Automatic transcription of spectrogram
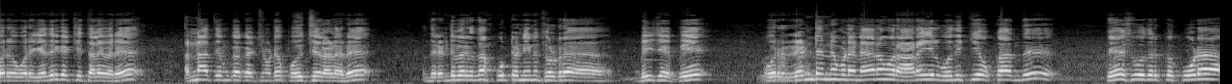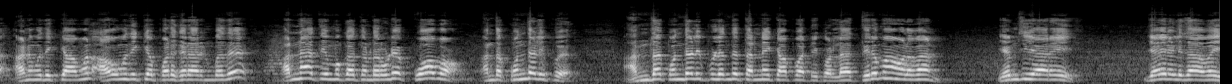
ஒரு ஒரு எதிர்க்கட்சி தலைவர் அதிமுக கட்சியினுடைய பொதுச் செயலாளர் இந்த ரெண்டு பேருக்கு தான் கூட்டணின்னு சொல்கிற பிஜேபி ஒரு ரெண்டு நிமிட நேரம் ஒரு அறையில் ஒதுக்கி உட்காந்து பேசுவதற்கு கூட அனுமதிக்காமல் அவமதிக்கப்படுகிறார் என்பது அதிமுக தொண்டருடைய கோபம் அந்த கொந்தளிப்பு. அந்த கொந்தளிப்பிலிருந்து தன்னை காப்பாற்றிக் கொள்ள திருமாவளவன் எம்ஜிஆரை ஜெயலலிதாவை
